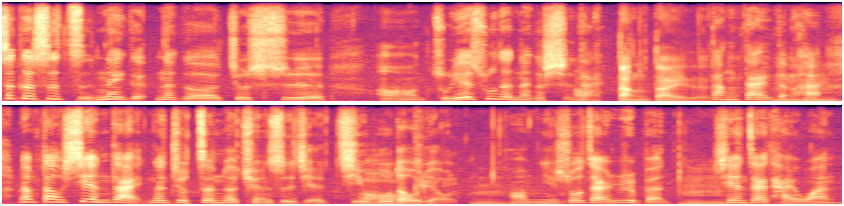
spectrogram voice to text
这个是指那个那个就是呃主耶稣的那个时代，当代的，当代的哈。那到现代，那就真的全世界几乎都有了。好，你说在日本，现在台湾，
